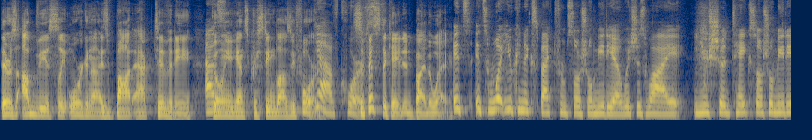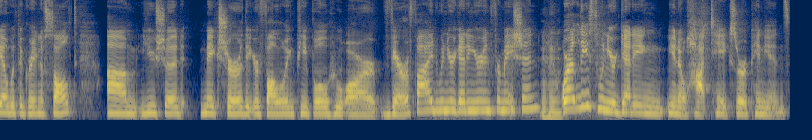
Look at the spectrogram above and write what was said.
There's obviously organized bot activity As- going against Christine Blasey Ford. Yeah, of course. Sophisticated, by the way. It's it's what you can expect from social media, which is why you should take social media with a grain of salt. Um, you should make sure that you're following people who are verified when you're getting your information, or at least when you're getting you know hot takes or opinions,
